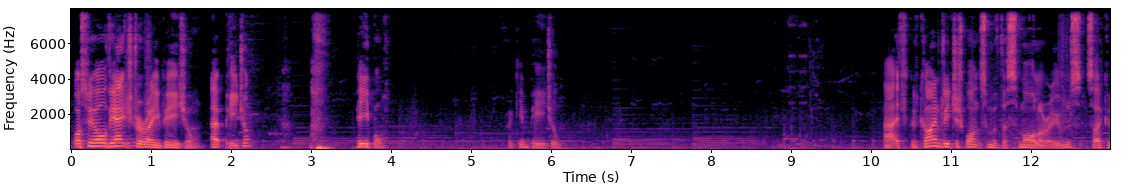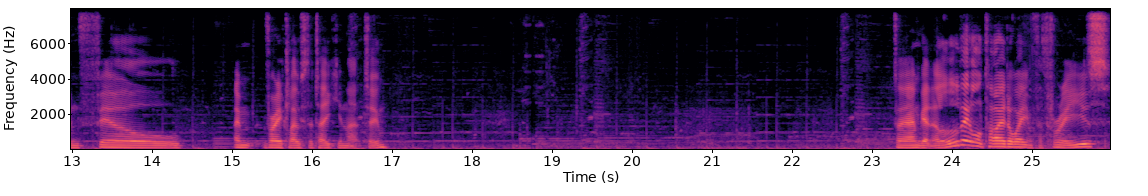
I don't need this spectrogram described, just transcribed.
What's with all the extra ray Peachel? Uh, Peachel? People. Freaking Peachel. Uh, if you could kindly just want some of the smaller rooms, so I can fill... I'm very close to taking that too. So uh, I'm getting a little tired of waiting for threes.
